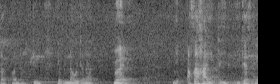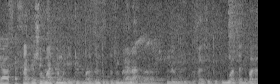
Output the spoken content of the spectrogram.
ताक पण ती ते आपली नावं त्यांना मिळाली. म्हणजे असा हा इति इत- इतिहास आहे. सागेश्वर महात्म्यामध्ये ते तुम्हाला ग्रंथ कुठं तुम्ही मिळाला? कुंडलमध्ये कुठं सागेश्वर ते तुम्ही वाचायला बघा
